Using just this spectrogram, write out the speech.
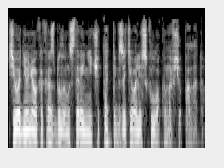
Сегодня у него как раз было настроение читать, так затевали склоку на всю палату.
